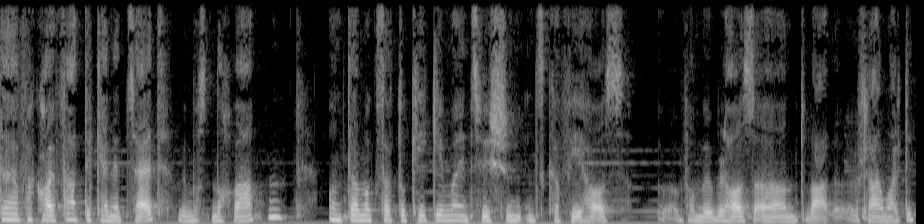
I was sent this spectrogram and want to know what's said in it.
der Verkäufer hatte keine Zeit, wir mussten noch warten. Und da haben wir gesagt, okay, gehen wir inzwischen ins Kaffeehaus vom Möbelhaus und schlagen wir halt die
